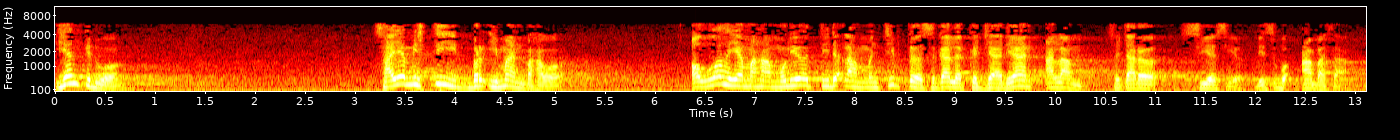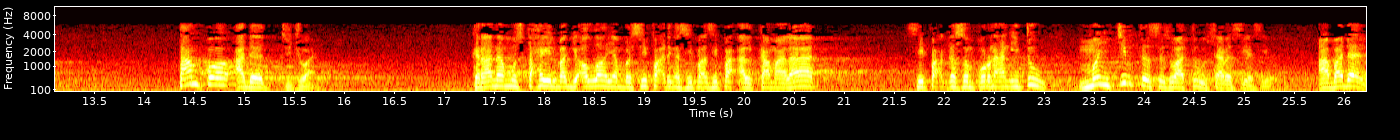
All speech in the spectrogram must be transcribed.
Yang kedua, saya mesti beriman bahawa Allah yang maha mulia tidaklah mencipta segala kejadian alam secara sia-sia. Disebut abasa. Tanpa ada tujuan. Kerana mustahil bagi Allah yang bersifat dengan sifat-sifat al-kamalat, sifat kesempurnaan itu mencipta sesuatu secara sia-sia. Abadan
